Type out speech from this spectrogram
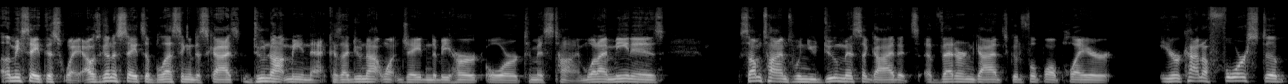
let me say it this way. I was going to say it's a blessing in disguise. Do not mean that because I do not want Jayden to be hurt or to miss time. What I mean is sometimes when you do miss a guy that's a veteran guy that's a good football player, you're kind of forced to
